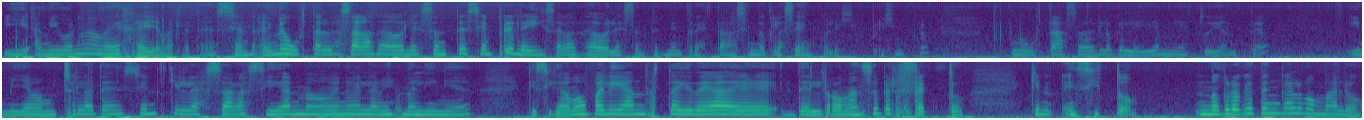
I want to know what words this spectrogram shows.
Y a mí igual no me deja de llamar la atención. A mí me gustan las sagas de adolescentes. Siempre leí sagas de adolescentes mientras estaba haciendo clases en colegio, por ejemplo. Porque me gustaba saber lo que leían mis estudiantes. Y me llama mucho la atención que las sagas sigan más o menos en la misma línea que sigamos validando esta idea de, del romance perfecto, que, insisto, no creo que tenga algo malo,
